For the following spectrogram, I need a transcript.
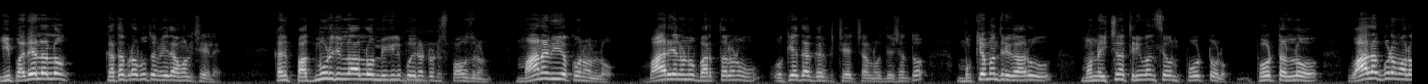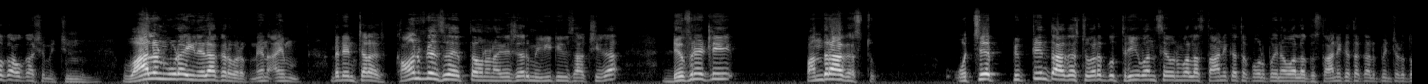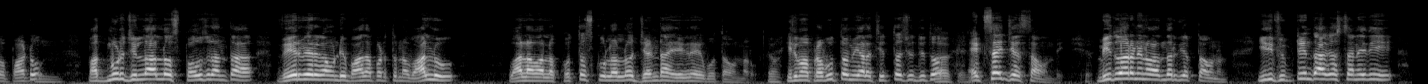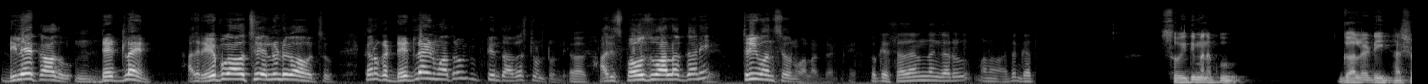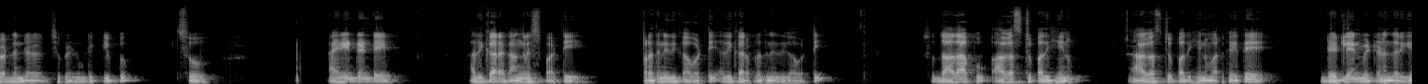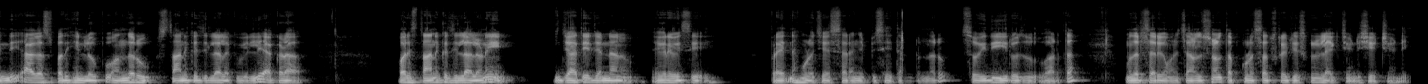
ఈ పదేళ్ళలో గత ప్రభుత్వం ఏది అమలు చేయలే. కానీ పదమూడు జిల్లాల్లో మిగిలిపోయినటువంటి స్పౌజులను మానవీయ కోణంలో భార్యలను భర్తలను ఒకే దగ్గరకు చేర్చాలనే ఉద్దేశంతో ముఖ్యమంత్రి గారు మొన్న ఇచ్చిన త్రీ వన్ సెవెన్ పోర్టల్ పోర్టల్లో వాళ్ళకు కూడా మరొక అవకాశం ఇచ్చింది. వాళ్ళను కూడా ఈ నెలాఖరు వరకు నేను ఐఎమ్ అంటే నేను చాలా కాన్ఫిడెన్స్గా చెప్తా ఉన్నాను నాగేష్ గారు మీ ఈటీవీ సాక్షిగా. డెఫినెట్లీ పంద్రా ఆగస్టు వచ్చే ఫిఫ్టీన్త్ ఆగస్టు వరకు త్రీ వన్ సెవెన్ వల్ల స్థానికత కోల్పోయిన వాళ్ళకు స్థానికత కల్పించడంతో పాటు పదమూడు జిల్లాల్లో స్పౌజులంతా వేర్వేరుగా ఉండి బాధపడుతున్న వాళ్ళు వాళ్ళ వాళ్ళ కొత్త స్కూళ్ళల్లో జెండా ఎగిరేయబోతా ఉన్నారు. ఇది మా ప్రభుత్వం ఇవాళ చిత్తశుద్ధితో ఎక్సైజ్ చేస్తా ఉంది. మీ ద్వారా నేను అందరికి చెప్తా ఉన్నాను. ఇది ఫిఫ్టీన్త్ ఆగస్ట్ అనేది డిలే కాదు డెడ్ లైన్ అది రేపు కావచ్చు ఎల్లుండి కావచ్చు. కానీ ఒక డెడ్ లైన్ మాత్రం ఫిఫ్టీన్త్ ఆగస్ట్ ఉంటుంది. అది స్పౌజ్ వాళ్ళకి కానీ త్రీ వన్ సెవెన్ వాళ్ళకి కానీ ఓకే సదానందం గారు మనం అయితే గత సో ఇది మనకు గాల్రెడ్డి హర్షవర్ధన్ రెడ్డి గారు చెప్పినటువంటి క్లిప్. సో ఆయన ఏంటంటే అధికార కాంగ్రెస్ పార్టీ ప్రతినిధి కాబట్టి అధికార ప్రతినిధి కాబట్టి సో దాదాపు ఆగస్టు పదిహేను ఆగస్టు పదిహేను వరకు అయితే డెడ్ లైన్ పెట్టడం జరిగింది. ఆగస్టు పదిహేను లోపు అందరూ స్థానిక జిల్లాలకు వెళ్ళి అక్కడ వారి స్థానిక జిల్లాలోనే జాతీయ జెండాను ఎగరవేసే ప్రయత్నం కూడా చేస్తారని చెప్పేసి అయితే అంటున్నారు. సో ఇది ఈరోజు వార్త. మొదటిసారిగా మన ఛానల్ తప్పకుండా సబ్స్క్రైబ్ చేసుకుని లైక్ చేయండి షేర్ చేయండి.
